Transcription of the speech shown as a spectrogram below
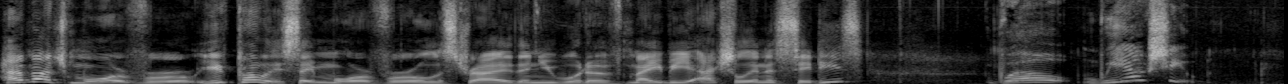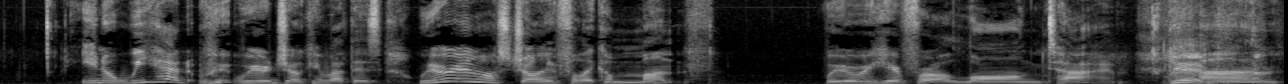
how much more of rural? You've probably seen more of rural Australia than you would have maybe actually in the cities. Well, we actually you know, we had we were joking about this. We were in Australia for like a month. We were here for a long time. Yeah. Um,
